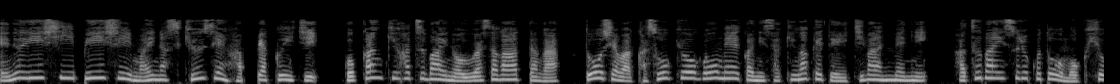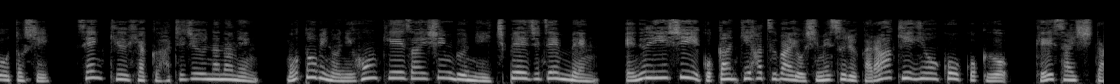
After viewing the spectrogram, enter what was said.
NEC-PC-9801 互換機発売の噂があったが、同社は仮想競合メーカーに先駆けて一番目に発売することを目標とし、1987年、元日の日本経済新聞に1ページ全面、NEC 互換機発売を示するカラー企業広告を掲載した。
